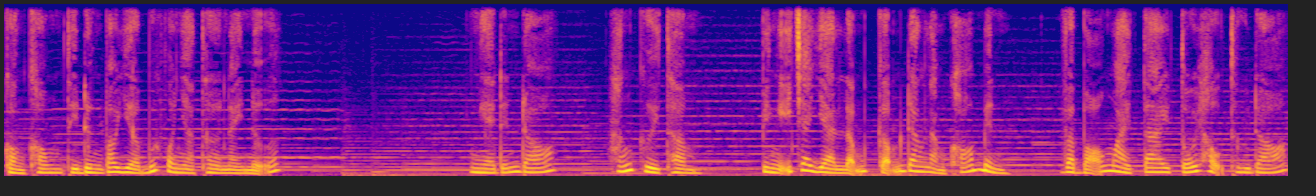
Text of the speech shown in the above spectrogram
Còn không thì đừng bao giờ bước vào nhà thờ này nữa. Nghe đến đó, hắn cười thầm, vì nghĩ cha già lẩm cẩm đang làm khó mình và bỏ ngoài tai tối hậu thư đó.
